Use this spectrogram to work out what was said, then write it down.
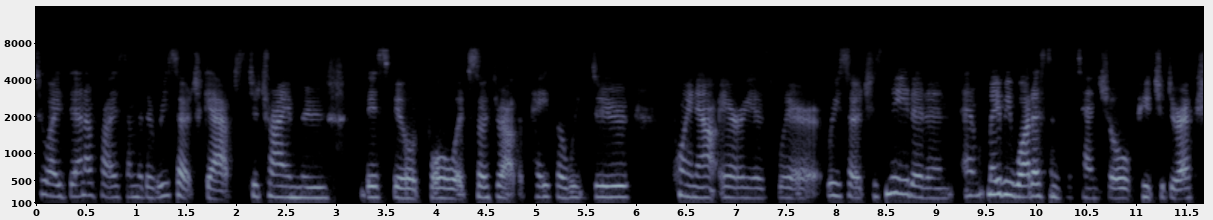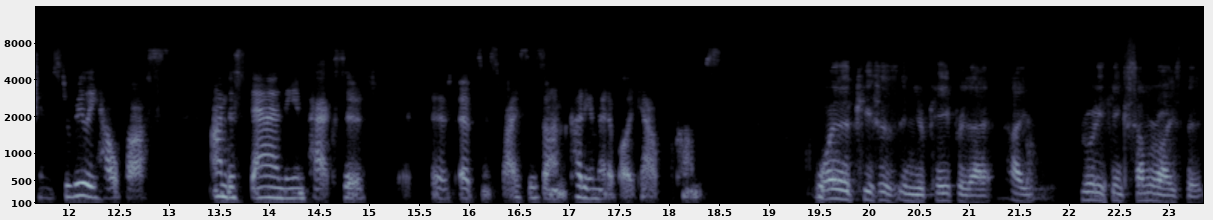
to identify some of the research gaps to try and move this field forward. So throughout the paper, we do point out areas where research is needed and, and maybe what are some potential future directions to really help us understand the impacts of, of herbs and spices on cardiometabolic outcomes. One of the pieces in your paper that I really think summarize the,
